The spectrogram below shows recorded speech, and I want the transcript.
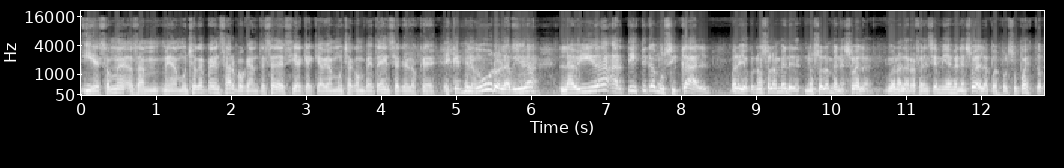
y, eso me, o sea, me da mucho que pensar porque antes se decía que aquí había mucha competencia, que los que... Es que es muy duro la vida, la vida artística musical bueno, yo no solo en, no solo en Venezuela, bueno, la referencia mía es Venezuela, pues por supuesto,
